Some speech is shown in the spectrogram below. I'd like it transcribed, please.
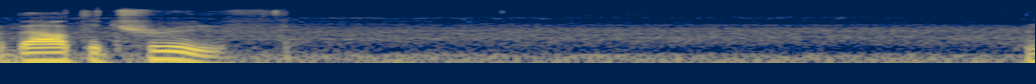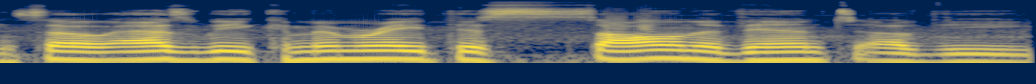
about the truth. And so, as we commemorate this solemn event of the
